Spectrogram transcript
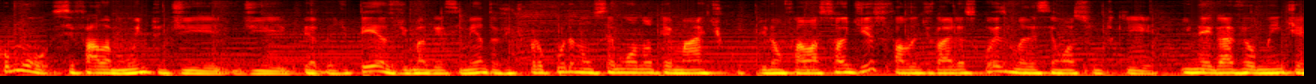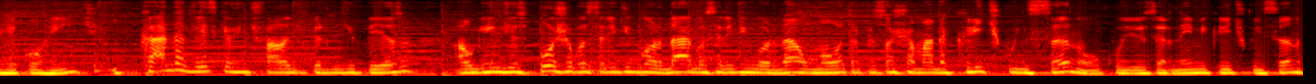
como se fala muito de, de perda de peso, de emagrecimento, a gente procura não ser monotemático e não falar só disso, fala de várias coisas, mas esse é um assunto que inegavelmente é recorrente. E cada vez que a gente fala de perda de peso, alguém diz, poxa, eu gostaria de engordar, gostaria de engordar, uma outra pessoa chamada Crítico Insano, ou com o username Crítico Insano,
